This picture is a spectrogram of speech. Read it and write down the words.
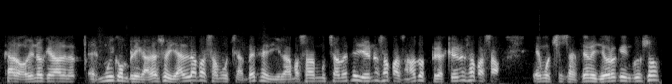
claro, hoy no quiero es muy complicado eso, ya le ha pasado muchas veces y le ha pasado muchas veces y hoy nos ha pasado a otros, pero es que hoy nos ha pasado en muchas acciones. Yo creo que incluso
